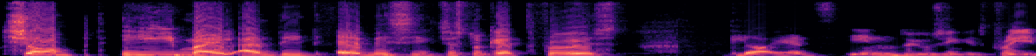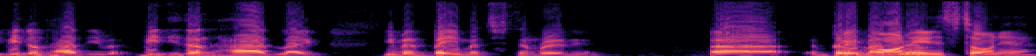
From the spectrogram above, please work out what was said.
jumped email and did everything just to get first clients into using it free. We don't have even we didn't have like even payment system ready. Uh, payment only in Estonia.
